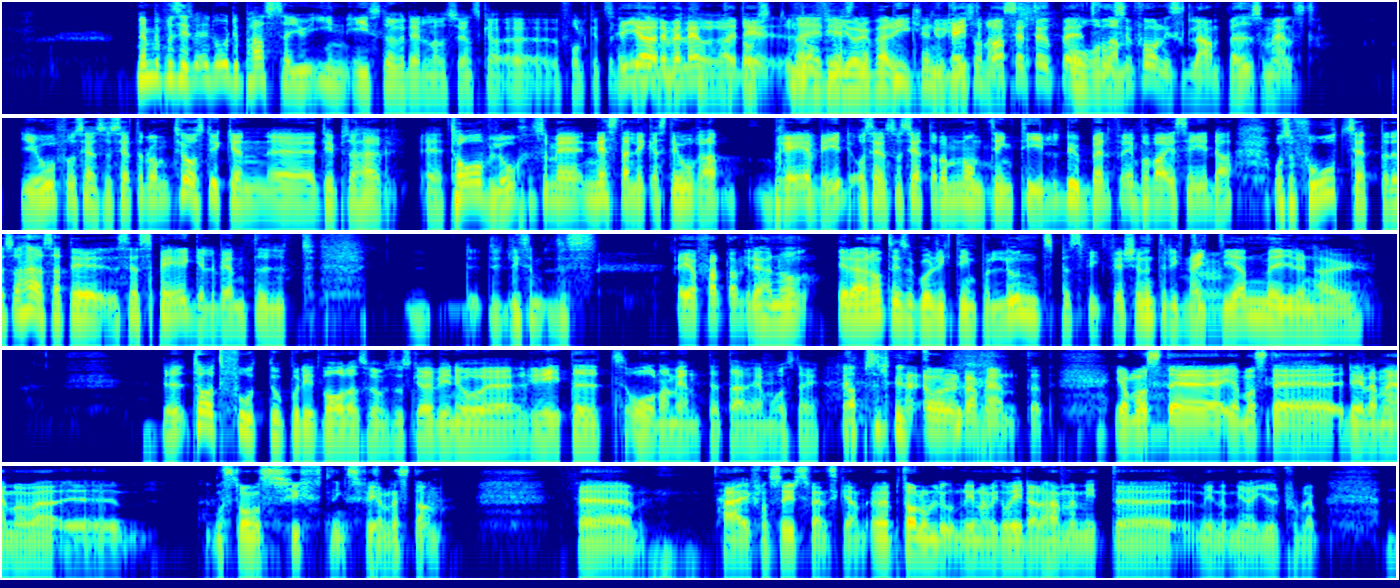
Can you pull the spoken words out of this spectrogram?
Nej men precis, och det passar ju in i större delen av svenska uh, folkets Det gör det väl för inte? att de, Det- de Nej, det flesta gör det verkligen inte. Du kan ju inte bara sätta upp två symfoniska lampor hur som helst. Jo, för sen så sätter de två stycken eh, typ så här eh, tavlor som är nästan lika stora bredvid och sen så sätter de någonting till dubbelt, en på varje sida och så fortsätter det så här så att det ser spegelvänt ut. Det, liksom, Jag fattar Är det, inte. här nå- är det här någonting som går riktigt in på Lund specifikt? För jag känner inte riktigt Nej. igen mig i den här. Det, ta ett foto på ditt vardagsrum så ska vi nog eh, rita ut ornamentet där hemma hos dig. Absolut. Ornamentet. Jag måste, jag måste dela med mig av... Eh, måste vara något syftningsfel nästan. Eh, här från Sydsvenskan. Eh, på tal om Lund innan vi går vidare här med mitt, eh, mina, mina ljudproblem.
